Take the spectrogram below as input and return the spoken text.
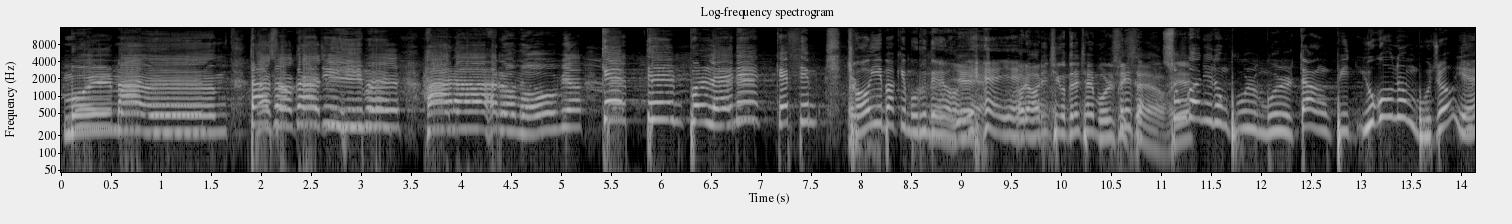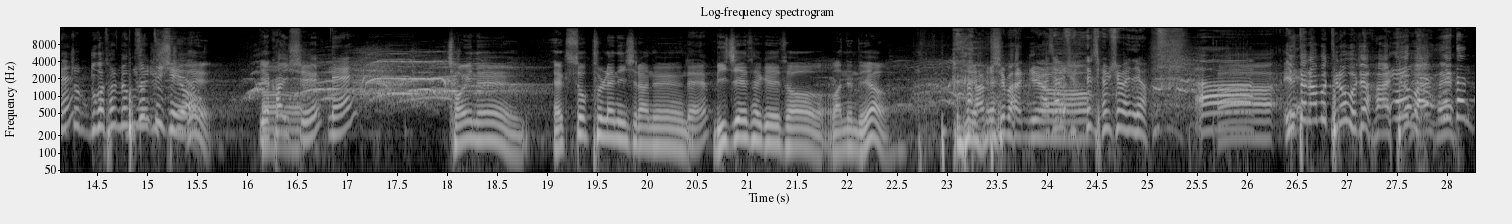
물 마음 다섯 가지 힘을 하나로 모으며 캡틴 캡틴 저희밖에 모르네요. 예. 예, 예. 우리 어린 친구들은 잘 모를 수 그러니까 있어요. 순간이동 불, 물, 땅, 빛 요거는 뭐죠? 예. 예. 좀 누가 설명 좀 무슨 해주시죠. 뜻이에요? 네. 예, 어, 카이 씨. 네. 저희는 엑소플래닛이라는 네. 미지의 세계에서 왔는데요. 잠시만요. 아 잠시만요. 잠시만요. 아, 아, 일단 한번 들어보죠. 아, 들어봐요. 일단, 일단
